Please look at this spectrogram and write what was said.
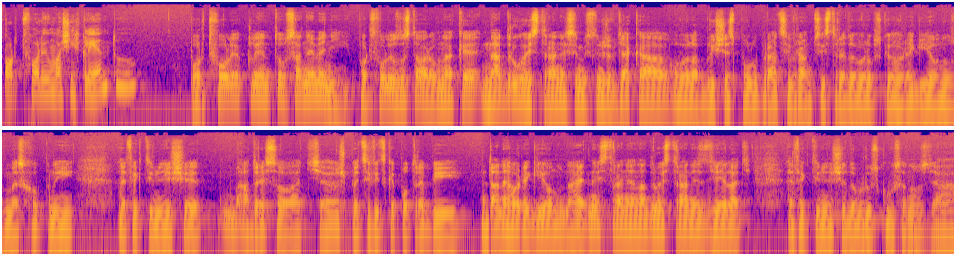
portfolium vašich klientů? Portfólio klientov sa nemení. Portfólio zostáva rovnaké. Na druhej strane si myslím, že vďaka oveľa bližšej spolupráci v rámci stredoeurópskeho regiónu sme schopní efektívnejšie adresovať e, špecifické potreby daného regiónu na jednej strane a na druhej strane zdieľať efektívnejšie dobrú skúsenosť. A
